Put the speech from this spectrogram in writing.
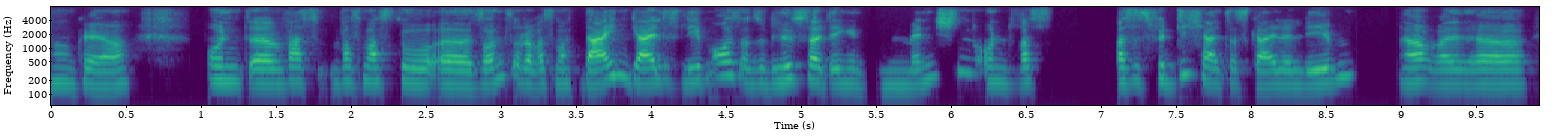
Okay, ja. Und äh, was, was machst du äh, sonst oder was macht dein geiles Leben aus? Also du hilfst halt den Menschen und was, was ist für dich halt das geile Leben? Ja, weil äh,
